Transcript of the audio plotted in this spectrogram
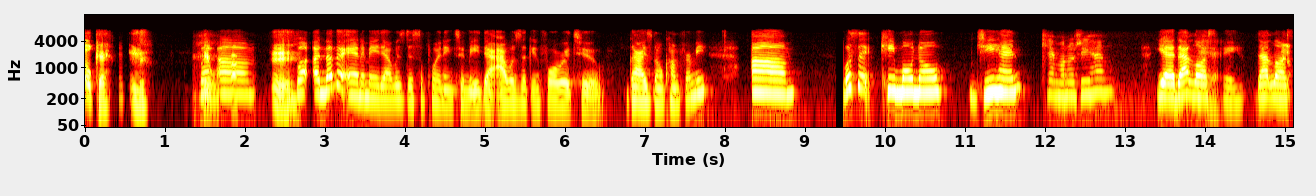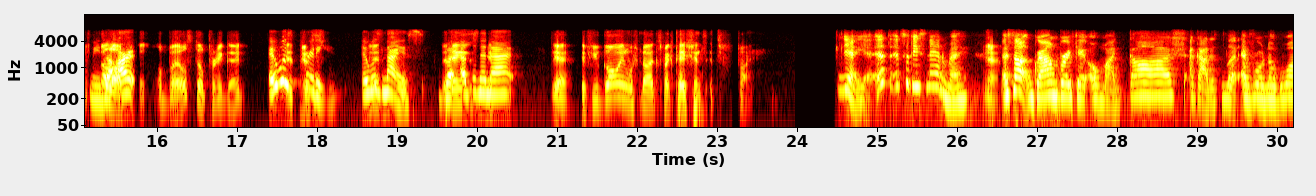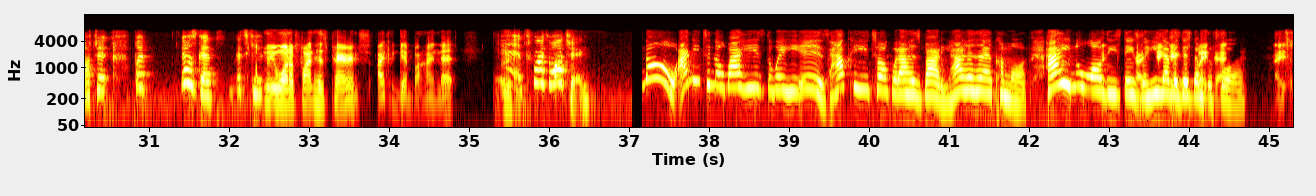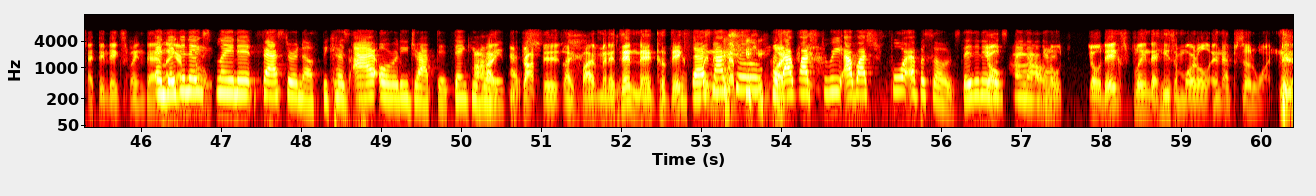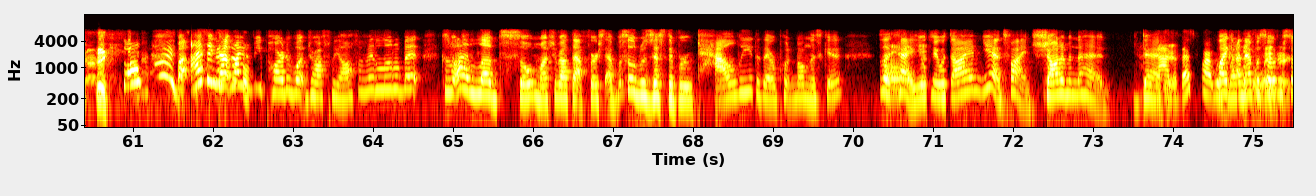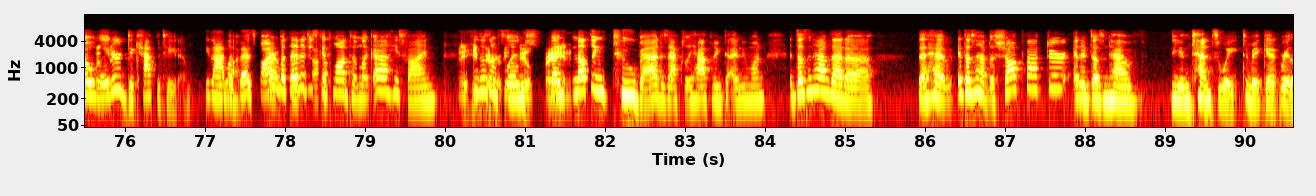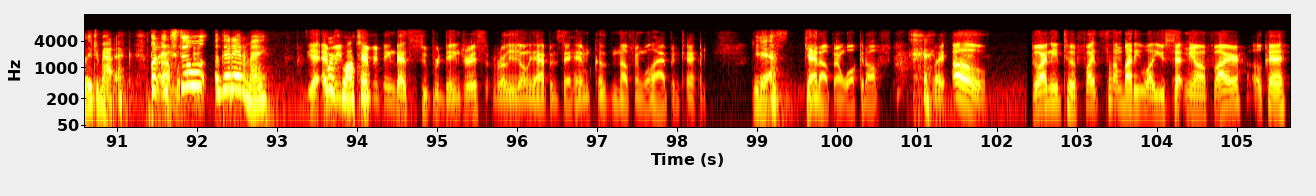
Okay. Here But um, but another anime that was disappointing to me that I was looking forward to. Guys, don't come for me. Um, what's it? Kemono Jihen. Kemono Jihen. Yeah, that lost Yeah. me. That lost me. The fell art, little, but it was still pretty good. it was it's just- pretty. It was yeah. nice. The But other is, than if- that, Yeah. If you go in with no expectations, it's fine. Yeah, yeah, it's it's a decent anime. Yeah. It's not groundbreaking. Oh my gosh, I gotta let everyone know to watch it. But it was good. It's cute. Me want to find his parents. I could get behind that. Yeah, it's worth watching. no, I need to know why he is the way he is. How can he talk without his body? How did that come off? How he knew all these things I when he never did them before? I, I think they explained that. and like, they didn't after a explain it faster enough because I already dropped it. Thank you Ah, very you much. dropped it like five minutes in then because they That's explained not it in true because. I watched three. I watched four episodes. They didn't Yo, explain I don't that. know. Yo, they explained that he's immortal in episode one. So what? But I think that might be part of what dropped me off of it a little bit. Because what I loved so much about that first episode was just the brutality that they were putting on this kid. It's like, Oh, hey, you yeah. okay with dying? Yeah, it's fine. Shot him in the head. Dead. Nah, Yeah. the best part was like an episode or so with the- later, decapitate him. You Nah, know, the look, best it's fine, part but then was, it just uh, gets on to him like, ah, he's fine. Yeah, He, doesn't flinch. Like nothing too bad is actually happening to anyone. It doesn't have that uh, the have it doesn't have the shock factor, and it doesn't have the intense weight to make it really dramatic. But I'm it's still a good anime. yeah, worth every, watching. everything that's super dangerous really only happens to him because nothing will happen to him. He can Yeah. just get up and walk it off. like, oh, do I need to fight somebody while you set me on fire? Okay,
